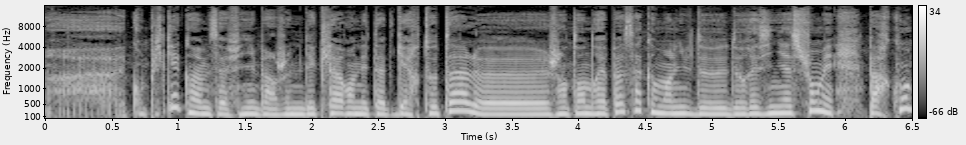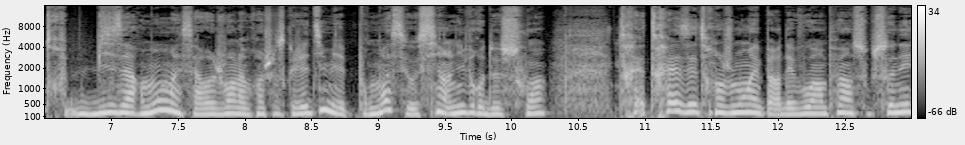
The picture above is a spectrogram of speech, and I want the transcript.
Ah, compliqué quand même, ça finit par je me déclare en état de guerre totale. Euh, J'entendrais pas ça comme un livre de, résignation, mais par contre, bizarrement, et ça rejoint la première chose que j'ai dit, mais pour moi c'est aussi un livre de soins, très très étrangement et par des voix un peu insoupçonnées.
